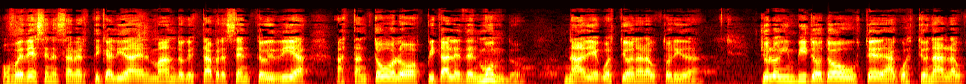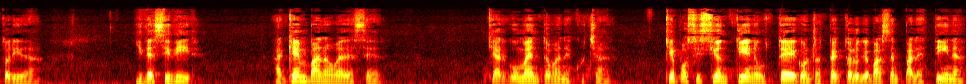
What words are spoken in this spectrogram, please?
Obedecen esa verticalidad del mando que está presente hoy día hasta en todos los hospitales del mundo. Nadie cuestiona la autoridad. Yo los invito a todos ustedes a cuestionar la autoridad y decidir a quién van a obedecer, qué argumento van a escuchar, qué posición tiene usted con respecto a lo que pasa en Palestina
